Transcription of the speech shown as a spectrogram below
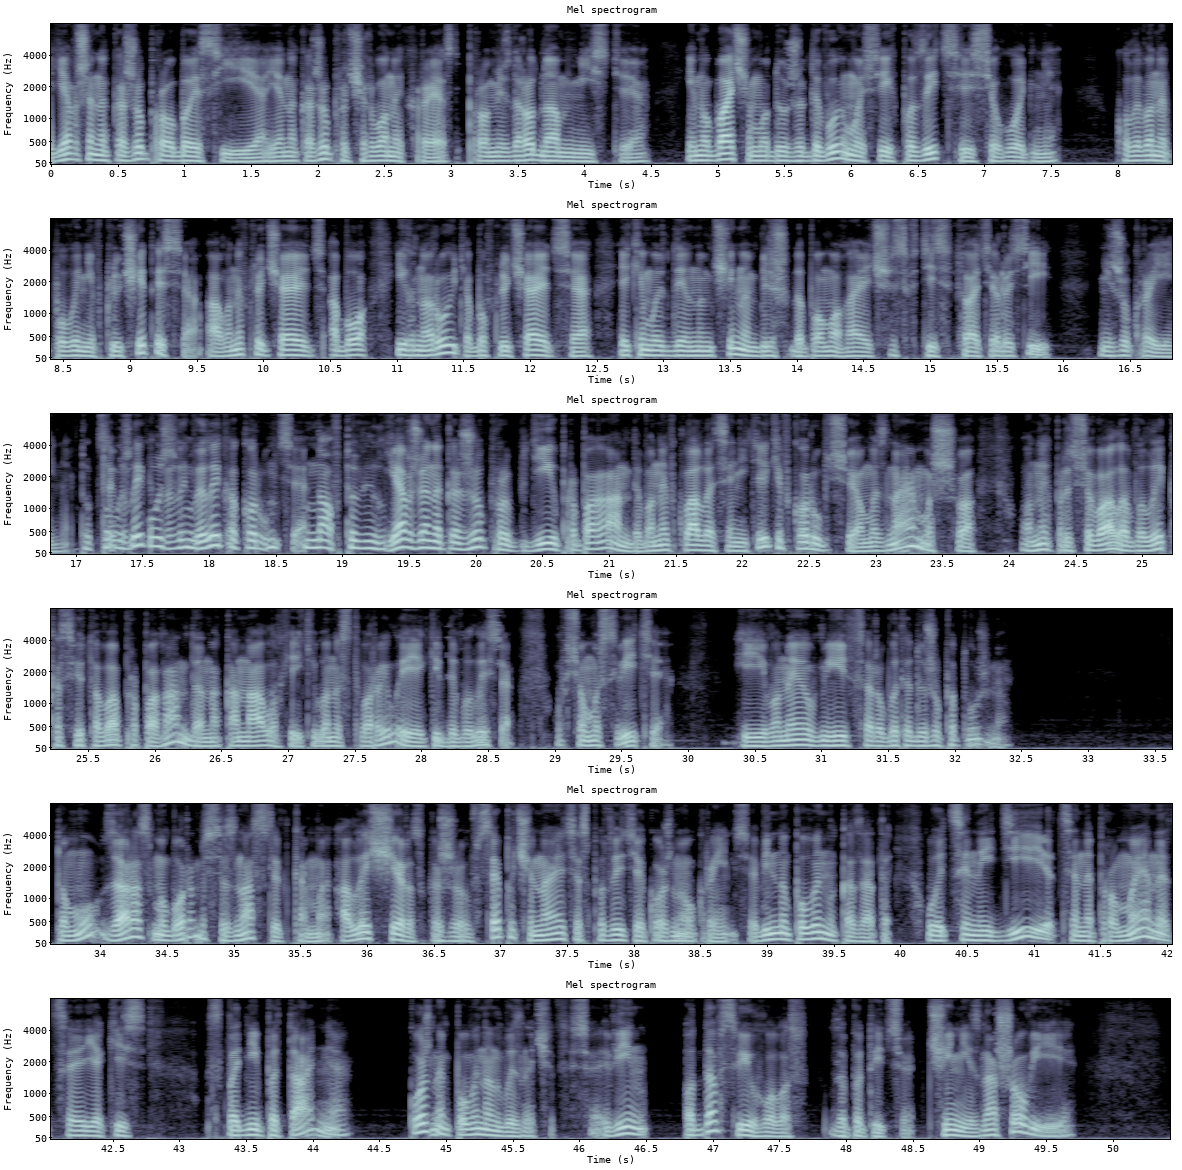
Я вже не кажу про ОБСЄ, я не кажу про Червоний Хрест, про міжнародну амністію. І ми бачимо, дуже дивуємося їх позиції сьогодні, коли вони повинні включитися, а вони включають або ігнорують, або включаються якимось дивним чином, більше допомагаючи в тій ситуації Росії, ніж Україні. Тобто Це велика, ось велика корупція. Нафтові Я вже не кажу про дію пропаганди. Вони вклалися не тільки в корупцію, а ми знаємо, що у них працювала велика світова пропаганда на каналах, які вони створили, які дивилися у всьому світі, і вони вміють це робити дуже потужно. Тому зараз ми боремося з наслідками. Але ще раз кажу, все починається з позиції кожного українця. Він не повинен казати: ой, це не діє, це не про мене, це якісь складні питання. Кожен повинен визначитися. Він віддав свій голос за петицію чи ні, знайшов її.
